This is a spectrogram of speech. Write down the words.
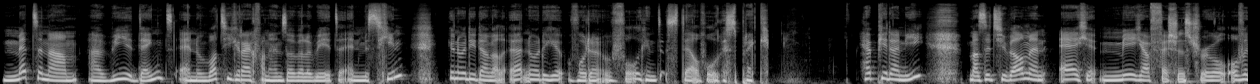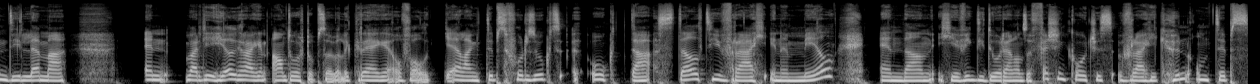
met de naam aan wie je denkt en wat je graag van hen zou willen weten. En misschien kunnen we die dan wel uitnodigen voor een volgend stijlvol gesprek. Heb je dat niet, maar zit je wel met een eigen mega fashion struggle of een dilemma en waar je heel graag een antwoord op zou willen krijgen of al lang tips voor zoekt, ook dat stelt die vraag in een mail en dan geef ik die door aan onze fashion coaches, vraag ik hun om tips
